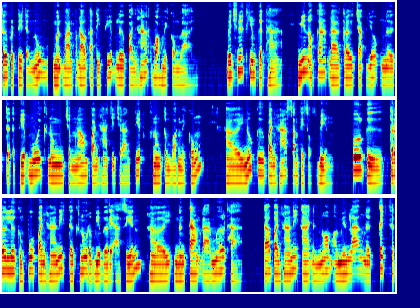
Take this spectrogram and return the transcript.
ទៅប្រទេសទាំងនោះមិនបានផ្ដោតអតិភិបលើបញ្ហារបស់មេគង្គឡើយដូច្នេះខ្ញុំគិតថា មានឱកាសដែលត្រូវចាប់យកនៅទស្សនវិជ្ជាមួយក្នុងចំណោមបញ្ហាជាច្រើនទៀតក្នុងតំបន់មេគង្គហើយនោះគឺបញ្ហាសន្តិសុខស្បៀងពលគឺត្រូវលើកកម្ពស់បញ្ហានេះទៅក្នុងរបៀបវិរៈអាស៊ាន ហើយនឹងតាមដានមើលថាតើបញ្ហានេះអាចនឹងនាំឲ្យមានឡើងនៅកិច្ចខិត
